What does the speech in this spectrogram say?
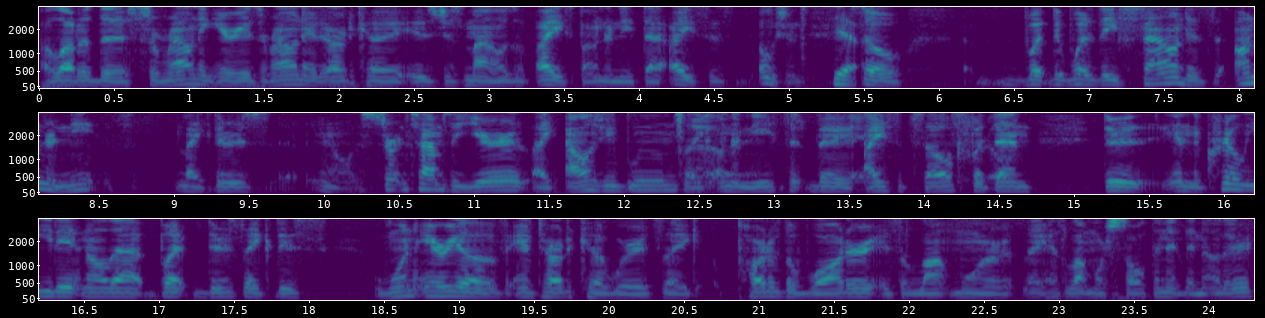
a lot of the surrounding areas around antarctica is just miles of ice but underneath that ice is ocean. Yeah. so but the, what they found is underneath like there's you know certain times of year like algae blooms like Oh, underneath the yeah. ice itself but then there and the krill eat it and all that but there's like this one area of antarctica where it's like part of the water is a lot more like has a lot more salt in it than other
